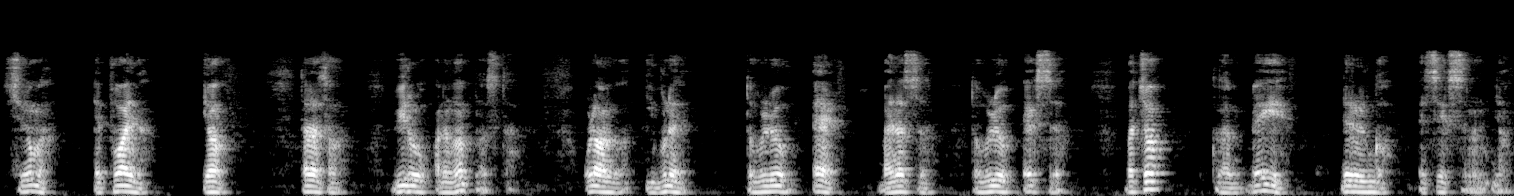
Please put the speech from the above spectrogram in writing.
시그마 FY는 0 따라서 위로 가는 건 플러스다. 올라가는 건 2분의 WL 마이너스 WX 맞죠? 그 다음에 빼기 내려오는 거 SX는 0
